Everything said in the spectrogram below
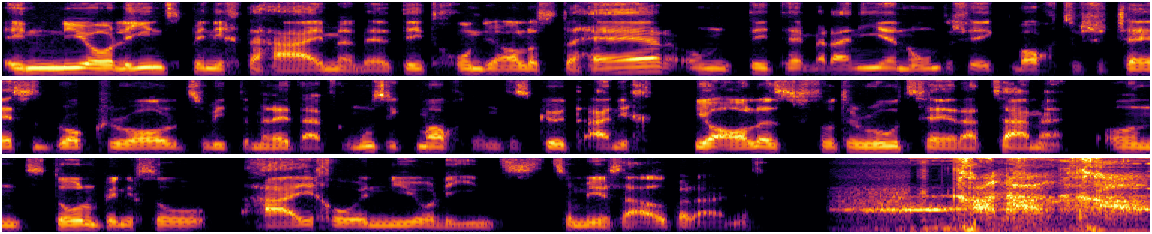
in New Orleans bin ich daheim, weil dort kommt ja alles daher und dort hat man auch nie einen Unterschied gemacht zwischen Jazz und Rock'n'Roll und so weiter. Man hat einfach Musik gemacht und das gehört eigentlich ja alles von den Roots her auch zusammen. Und darum bin ich so heimgekommen in New Orleans, zu mir selber eigentlich. Kanal K.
